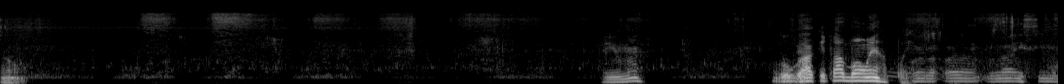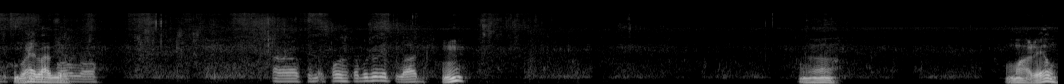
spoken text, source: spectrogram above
Não. Nenhum não? O lugar aqui tá bom, hein, rapaz? Olha lá, olha lá, em cima do Vai lá, viu? Paulo, ó. Ah, acabou de jogar pro lado. Hum? Ah. Amarelo?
